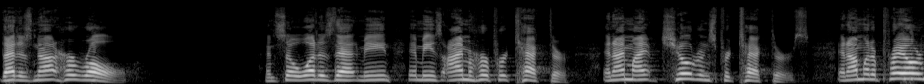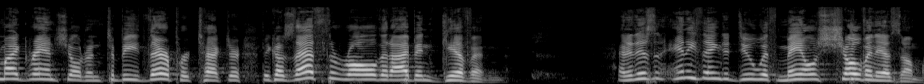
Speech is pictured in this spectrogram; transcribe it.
That is not her role. And so, what does that mean? It means I'm her protector, and I'm my children's protectors. And I'm going to pray over my grandchildren to be their protector because that's the role that I've been given. And it isn't anything to do with male chauvinism.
